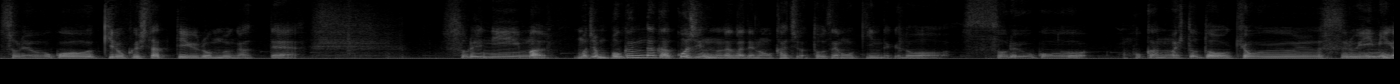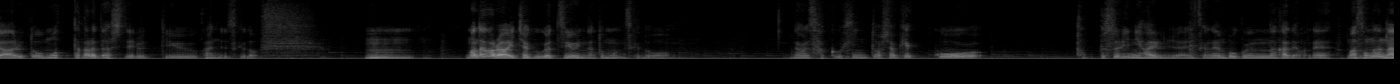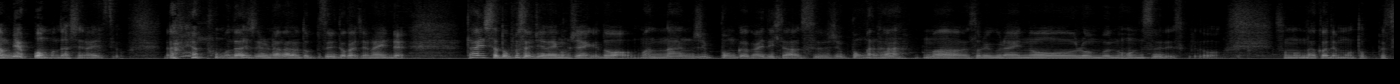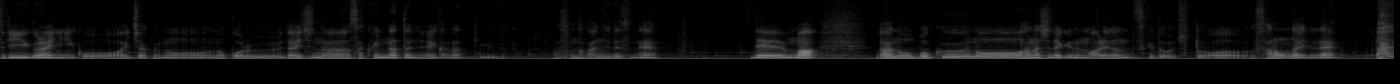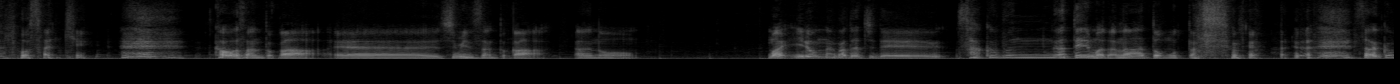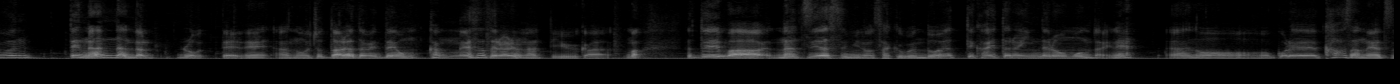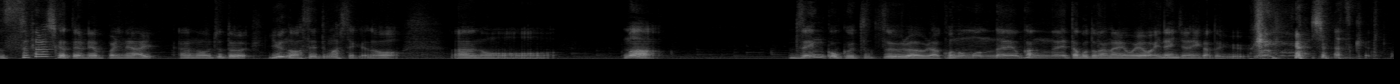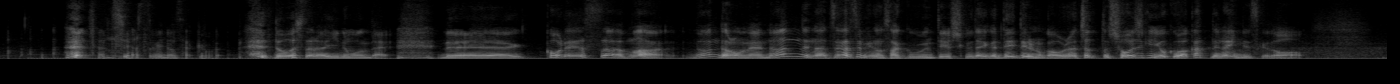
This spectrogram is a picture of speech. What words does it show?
それをこう記録したっていう論文があってそれにまあもちろん僕の中個人の中での価値は当然大きいんだけどそれをこう他の人と共有する意味があると思ったから出してるっていう感じですけどうん。まあだから愛着が強いんだと思うんですけどだから作品としては結構トップ3に入るんじゃないですかね僕の中ではね。まあそんな何百本も出してないですよ。何百本も出してる中のトップ3とかじゃないんで大したトップ3じゃないかもしれないけど、まあ、何十本か書いてきた数十本かなまあそれぐらいの論文の本数ですけどその中でもトップ3ぐらいにこう愛着の残る大事な作品になったんじゃないかなっていう、まあ、そんな感じですね。でまああの僕の話だけでもあれなんですけどちょっとサロン内でね あの最近川さんとか、えー、清水さんとかあのまあいろんな形で作文がテーマだなと思ったんですよね。作文って何なんだろうってねあのちょっと改めて考えさせられるなっていうかまあ例えば夏休みの作文どうやって書いたらいいんだろう問題ね。あのこれ母さんのやつ素晴らしかったよねやっぱりね。あのちょっと言うの忘れてましたけどあのまあ全国津々浦々この問題を考えたことがない親はいないんじゃないかという 気がしますけど。夏休みの作文。どうしたらいいの問題。でこれさまあなんだろうね。なんで夏休みの作文っていう宿題が出てるのか俺はちょっと正直よく分かってないんですけど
